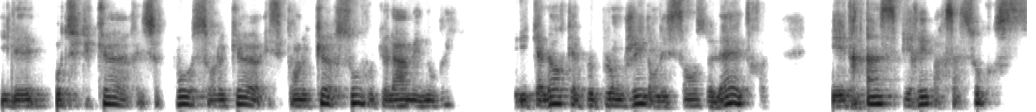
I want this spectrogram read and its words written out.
il est au-dessus du cœur, il se pose sur le cœur, et c'est quand le cœur s'ouvre que l'âme est nourrie, et qu'alors qu'elle peut plonger dans l'essence de l'être et être inspirée par sa source,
